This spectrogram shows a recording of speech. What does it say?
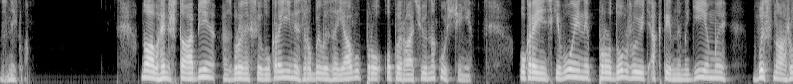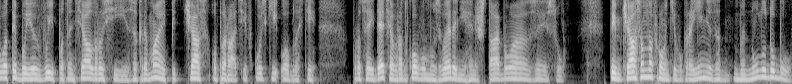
зникла. Ну а в Генштабі Збройних сил України зробили заяву про операцію на Кущині. Українські воїни продовжують активними діями виснажувати бойовий потенціал Росії, зокрема і під час операції в Курській області. Про це йдеться в ранковому зведенні Генштабу ЗСУ. Тим часом на фронті в Україні за минулу добу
